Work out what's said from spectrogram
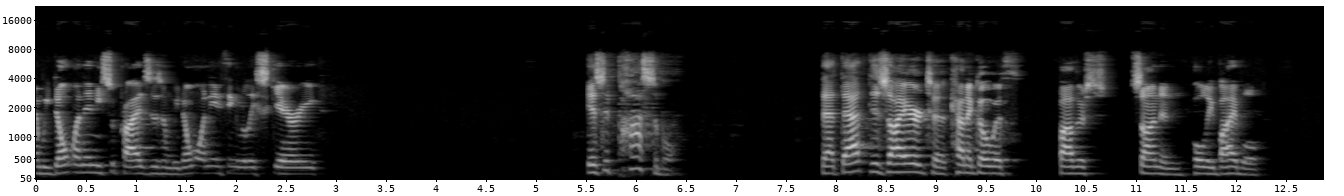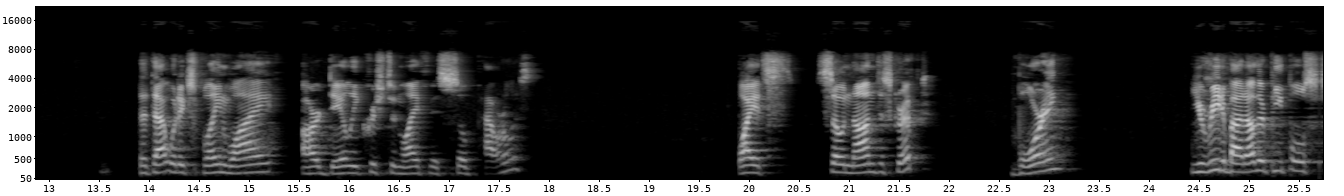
and we don't want any surprises and we don't want anything really scary. Is it possible that that desire to kind of go with Father, Son, and Holy Bible, that that would explain why our daily Christian life is so powerless? Why it's so nondescript, boring? You read about other people's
